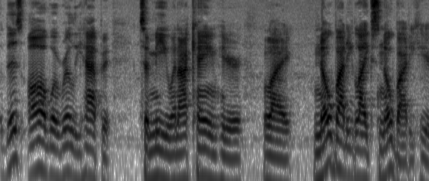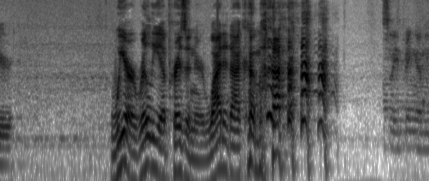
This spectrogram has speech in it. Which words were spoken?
this all what really happened to me when I came here. Like nobody likes nobody here. We are really a prisoner. Why did I come? sleeping and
